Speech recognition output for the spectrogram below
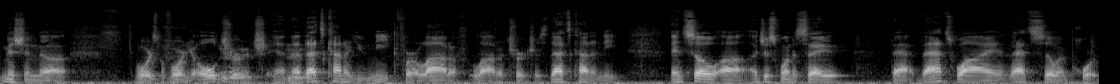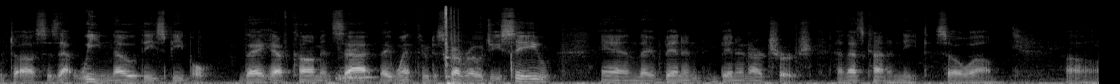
mission uh, boards before in your old church, and that, that's kind of unique for a lot of a lot of churches. That's kind of neat, and so uh, I just want to say that that's why that's so important to us is that we know these people. They have come and sat. They went through Discover OGC, and they've been in been in our church, and that's kind of neat. So um, uh,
